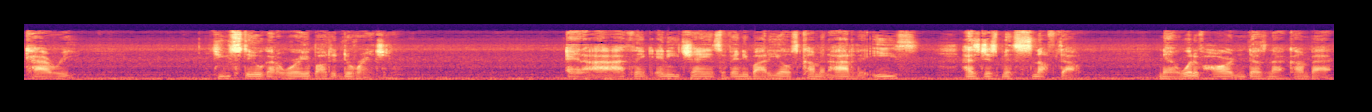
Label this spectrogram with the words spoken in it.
Kyrie, you still got to worry about the Durantula. And I, I think any chance of anybody else coming out of the East has just been snuffed out. Now, what if Harden does not come back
